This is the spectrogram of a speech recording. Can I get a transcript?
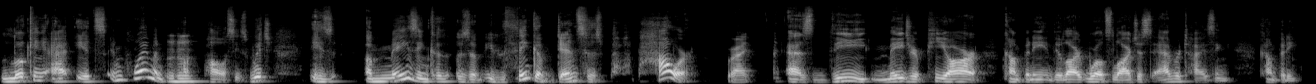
looking at its employment mm-hmm. po- policies, which is amazing because if you think of Dentsu's p- power, right, as the major PR company, the lar- world's largest advertising company,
